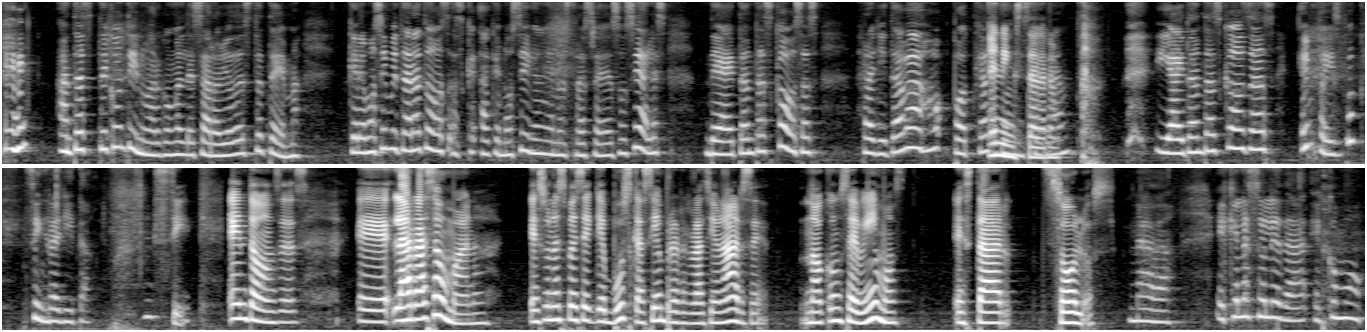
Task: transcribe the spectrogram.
Antes de continuar con el desarrollo de este tema, queremos invitar a todos a que, a que nos sigan en nuestras redes sociales de Hay Tantas Cosas, rayita abajo, podcast En Instagram. y Hay Tantas Cosas en Facebook, sin rayita. Sí. Entonces, eh, la raza humana es una especie que busca siempre relacionarse. No concebimos estar solos. Nada. Es que la soledad es como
